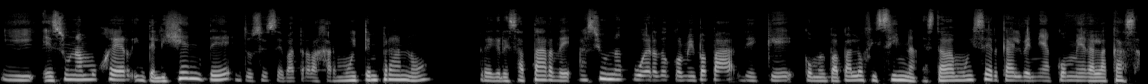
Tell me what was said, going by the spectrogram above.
Y es una mujer inteligente, entonces se va a trabajar muy temprano, regresa tarde, hace un acuerdo con mi papá de que como mi papá la oficina estaba muy cerca, él venía a comer a la casa.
